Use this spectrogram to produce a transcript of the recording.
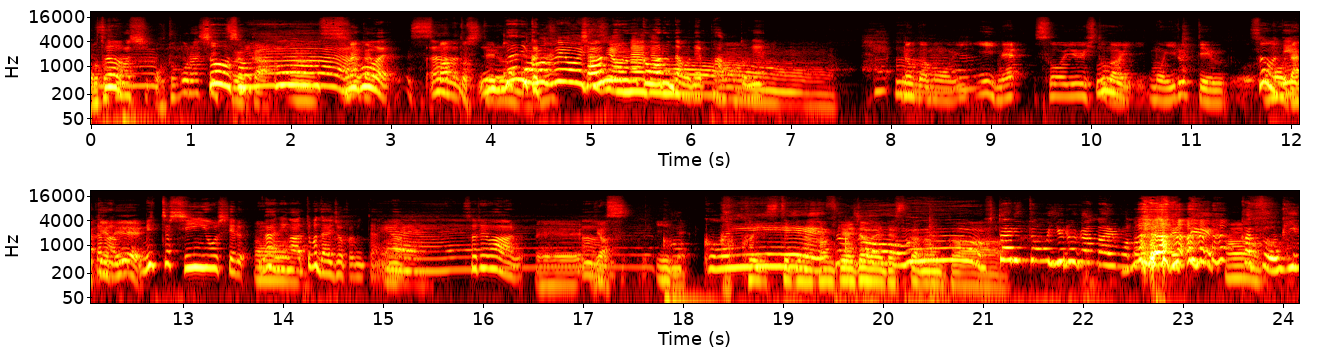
男らしい男らしいそうそう。すごい。スパッとしてる何かチャンネルが変わるんだろうねパッとねなんかもういいね。そういう人がもういるっていう思うだけで、めっちゃ信用してる。何があっても大丈夫みたいな。それはある。えー。いやいいね。かっこいい。素敵な関係じゃないですかなんか。二人とも揺るがないものが出てかつ補い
